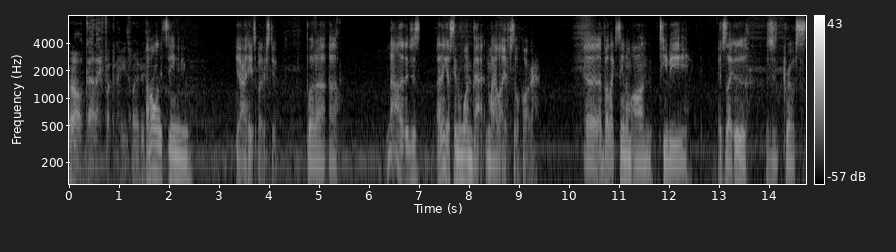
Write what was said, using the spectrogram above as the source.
Oh god, I fucking hate spiders. I've only seen. Yeah, I hate spiders too. But uh, uh no, it just I think I've seen one bat in my life so far. Uh, but like seeing them on TV, it's like ugh, it's just gross.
